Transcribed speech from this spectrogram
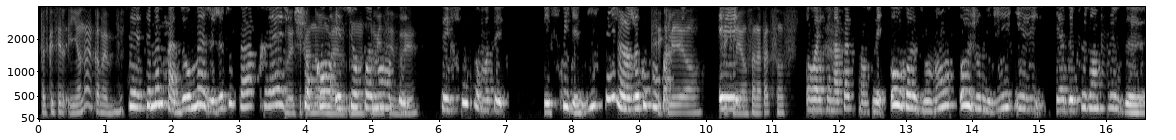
parce que c'est il y en a quand même. C'est c'est même pas dommage, je trouve ça très Ouais, c'est choquant et. Mmh, oui, surprenant. c'est C'est c'est fou comment c'est les fruits viennent d'ici, genre, je comprends C'est pas. clair, c'est clair, ça n'a pas de sens. ouais, ça n'a pas de sens. Mais heureusement, aujourd'hui, il y a de plus en plus de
